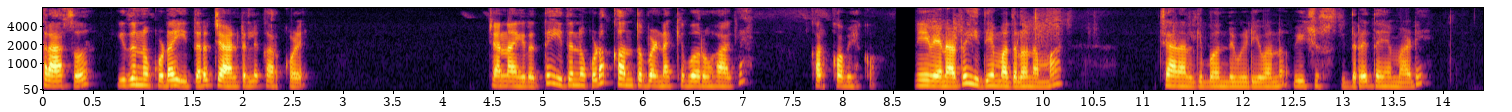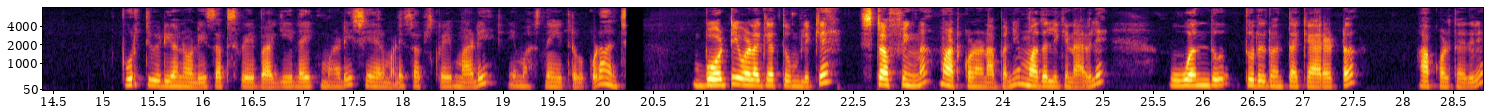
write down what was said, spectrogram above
ತ್ರಾಸು. ಇದನ್ನು ಕೂಡ ಈ ಥರ ಜಾಲ್ಟ್ರಿಯಲ್ಲಿ ಕರ್ಕೊಳ್ಳಿ. ಚೆನ್ನಾಗಿರುತ್ತೆ. ಇದನ್ನು ಕೂಡ ಕಂದು ಬಣ್ಣಕ್ಕೆ ಬರೋ ಹಾಗೆ ಕರ್ಕೋಬೇಕು. ನೀವೇನಾದರೂ ಇದೇ ಮೊದಲು ನಮ್ಮ ಚಾನಲ್ಗೆ ಬಂದು ವಿಡಿಯೋವನ್ನು ವೀಕ್ಷಿಸುತ್ತಿದ್ದರೆ ದಯಮಾಡಿ ಪೂರ್ತಿ ವಿಡಿಯೋ ನೋಡಿ, ಸಬ್ಸ್ಕ್ರೈಬ್ ಆಗಿ ಲೈಕ್ ಮಾಡಿ, ಶೇರ್ ಮಾಡಿ, ಸಬ್ಸ್ಕ್ರೈಬ್ ಮಾಡಿ. ನಿಮ್ಮ ಸ್ನೇಹಿತರಿಗೂ ಕೂಡ ಹಂಚಿ ಬೋಟಿ ಒಳಗೆ ತುಂಬಲಿಕ್ಕೆ ಸ್ಟಫಿಂಗ್ನ ಮಾಡ್ಕೊಳ್ಳೋಣ. ಬನ್ನಿ, ಮೊದಲಿಗೆ ನಾವಿಲ್ಲಿ ಒಂದು ತುರಿದಿರುವಂಥ ಕ್ಯಾರೆಟ್ ಹಾಕ್ಕೊಳ್ತಾ ಇದ್ದೀವಿ.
